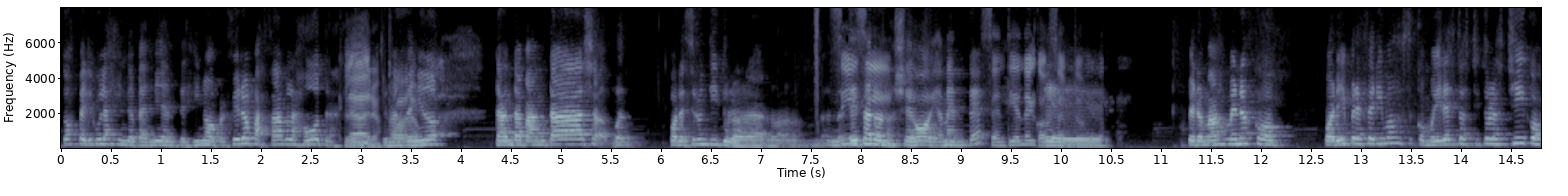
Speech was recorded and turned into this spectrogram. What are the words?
dos películas independientes? Y no, prefiero pasar las otras, que- Claro. que, no han Claro. tenido tanta pantalla. Bueno, por decir un título, no, no- no- Sí, esa sí. no nos llegó, obviamente. Se entiende el concepto. Eh, pero más o menos como por ahí preferimos como ir a estos títulos chicos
